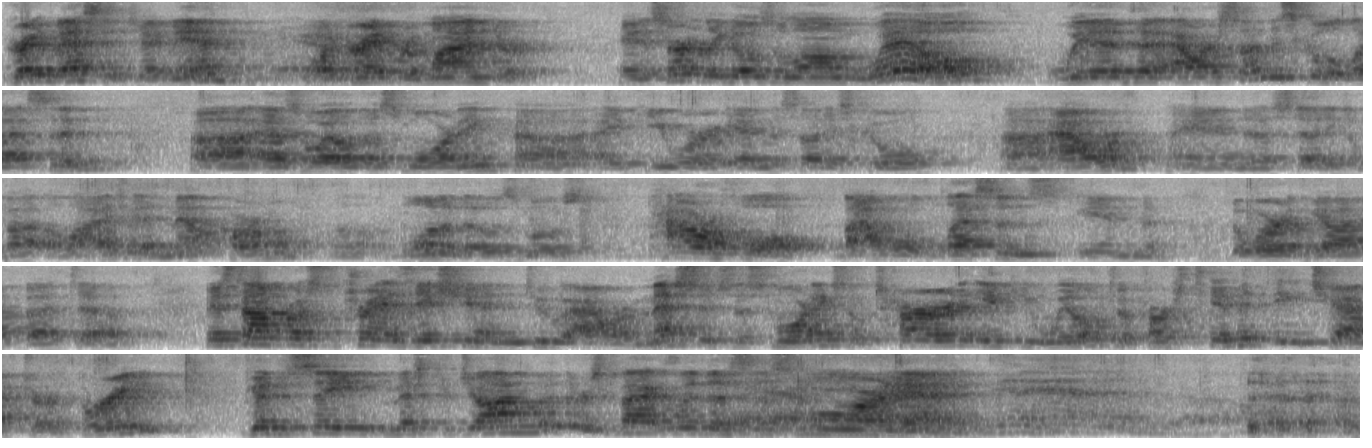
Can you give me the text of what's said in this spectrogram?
Great message, amen? What a great reminder. And it certainly goes along well with uh, our Sunday school lesson uh, as well this morning. Uh, if you were in the Sunday school uh, hour and uh, studying about Elijah and Mount Carmel, one of those most powerful Bible lessons in the Word of God. But uh, it's time for us to transition to our message this morning. So turn, if you will, to 1 Timothy chapter 3. Good to see Mr. John Withers back with us this morning.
